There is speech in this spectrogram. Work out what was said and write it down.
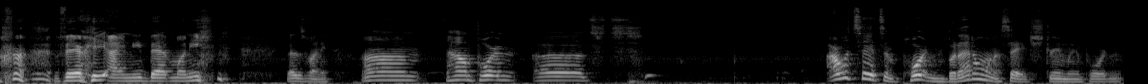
very. I need that money. That's funny. Um, how important? Uh, I would say it's important, but I don't want to say extremely important.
